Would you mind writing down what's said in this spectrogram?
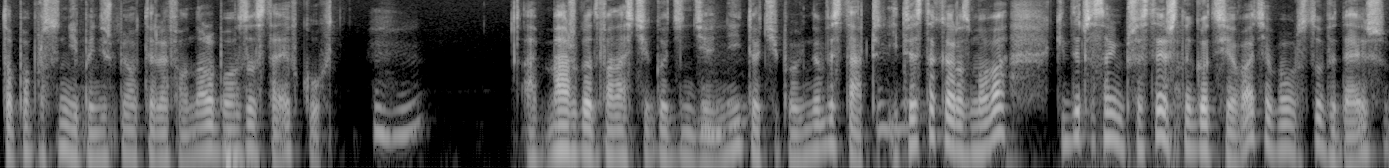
to po prostu nie będziesz miał telefonu, albo on zostaje w kuchni. Mhm. A masz go 12 godzin dziennie i to ci powinno wystarczyć. I to jest taka rozmowa, kiedy czasami przestajesz negocjować, a po prostu wydajesz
